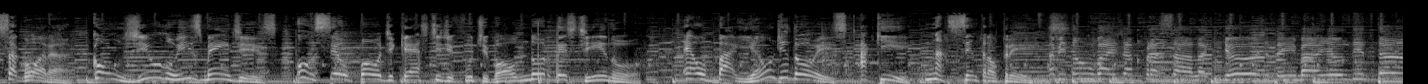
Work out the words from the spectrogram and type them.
Começa agora com Gil Luiz Mendes, o seu podcast de futebol nordestino. É o Baião de Dois, aqui na Central 3. Abidão vai já pra sala que hoje tem Baião de Dois.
